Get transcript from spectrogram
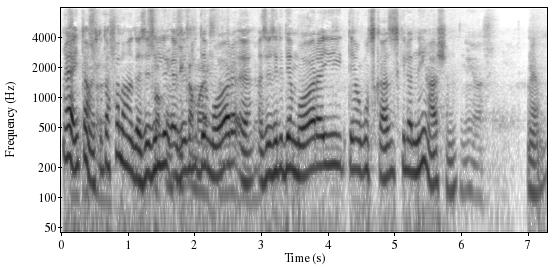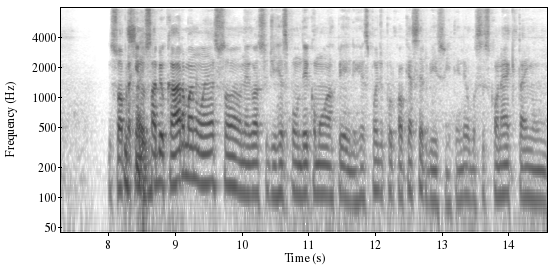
É, então, é isso que eu tô falando. Às vezes ele, às vezes ele demora, também, é, às vezes ele demora e tem alguns casos que ele nem acha, né? Nem acha. É. E só para quem aí. não sabe, o Karma não é só um negócio de responder como um AP, ele responde por qualquer serviço, entendeu? Você se conecta em um,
